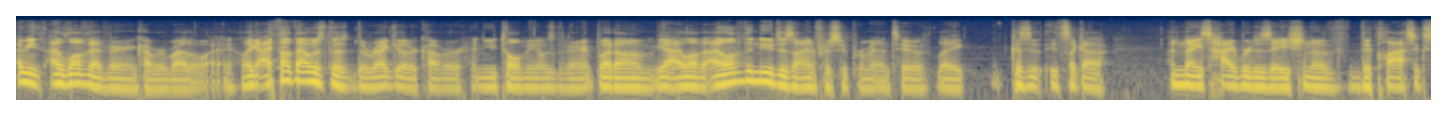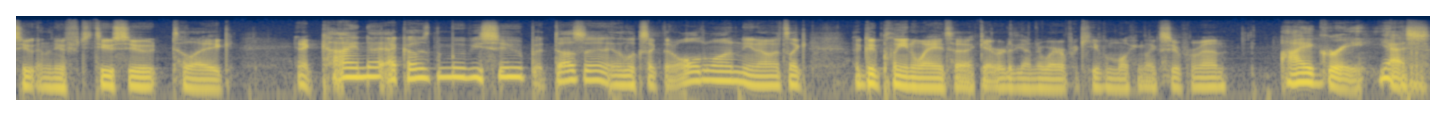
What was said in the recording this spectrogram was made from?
I mean, I love that variant cover by the way. Like I thought that was the the regular cover and you told me it was the variant, but um yeah, I love it. I love the new design for Superman too. Like cuz it, it's like a a nice hybridization of the classic suit and the new 52 suit to like and it kind of echoes the movie suit but doesn't. It looks like the old one, you know. It's like a good clean way to get rid of the underwear but keep him looking like Superman. I agree. Yes.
